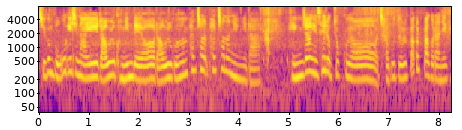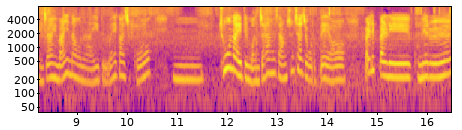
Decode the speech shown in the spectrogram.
지금 보고 계신 아이 라울 금인데요. 라울 금 8,000원입니다. 굉장히 세력 좋고요. 자구들 빠글빠글하니 굉장히 많이 나오는 아이들로 해가지고 음, 좋은 아이들 먼저 항상 순차적으로 빼요. 빨리빨리 구매를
